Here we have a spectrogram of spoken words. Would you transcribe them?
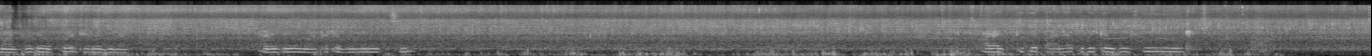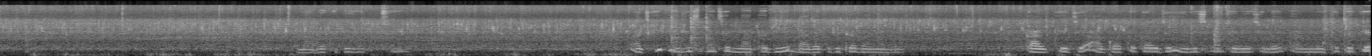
মাছ ভাজার উপরে ঢেলে দিলাম। আর এদিকে মাথাটা ভেজে নিচ্ছি। আর একদিকে বাঁধাকপিটা বসিয়ে বাঁধাকপি হচ্ছে। আজকে ইলিশ মাছের মাথা দিয়ে বাঁধাকপিটা বানাবো। কালকে যে গতকাল যে ইলিশ মাছ এনেছিল, তার মধ্যে থেকে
